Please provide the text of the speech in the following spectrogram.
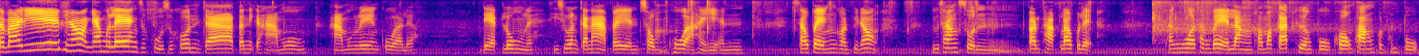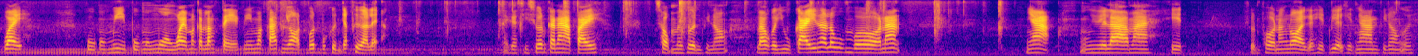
สบายดีพี่น้องยามมือแรงสุขุสุคนจ้าตอนนี้ก็หาโมงหาโมงแรงกลัวแล้ว แดดลงเลยที่ชวนกันหน้าไปอันสมหัวให้อันเสาแปงก่อนพี่น้อง อยู่ทางส่วนบ้านผักเล่าไปแหละทางงัวทางแบ่หลังเขามากัดเครื่องปลูกคลองพังเพิ่นเพิ่นปลูกไว้ปลูกมังมีปลูกมังม่วงไว้มันกำลังแตกนี่มากัดยอดเบิดบุขึ้นจักเถื่อแหละนี่ก็สิชวนกันหน้าไปสมให้เพิ่นพี่น้อง เราก็อยู่ไกลนะเราบ่นั่น ยากมีเวลามาเห็ดส่วนพอนั่งน้อยก็เห็ดเบียกเห็ดงานพี่น้องเอ้ย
